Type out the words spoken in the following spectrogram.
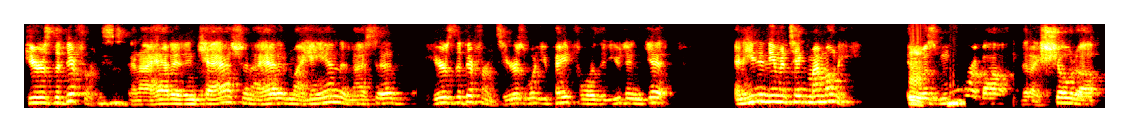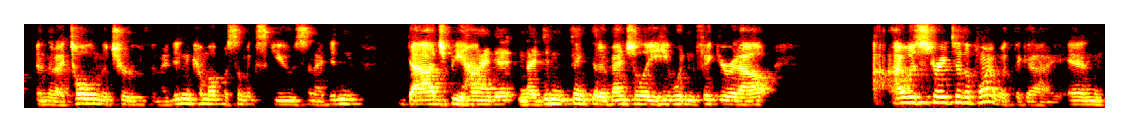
here's the difference. And I had it in cash and I had it in my hand and I said, Here's the difference. Here's what you paid for that you didn't get. And he didn't even take my money. It hmm. was more about that I showed up and that I told him the truth and I didn't come up with some excuse and I didn't dodge behind it and I didn't think that eventually he wouldn't figure it out. I was straight to the point with the guy. And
